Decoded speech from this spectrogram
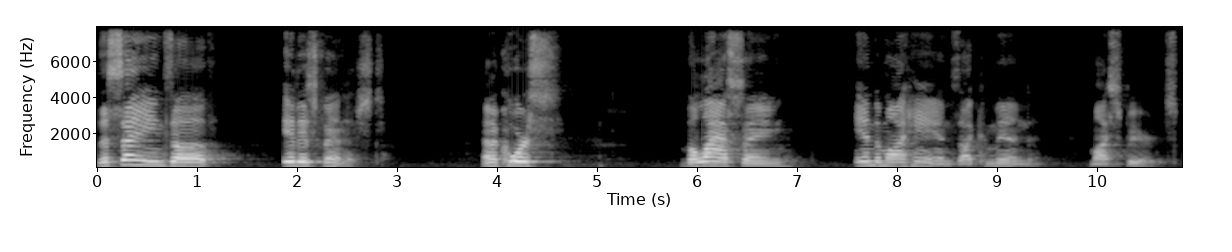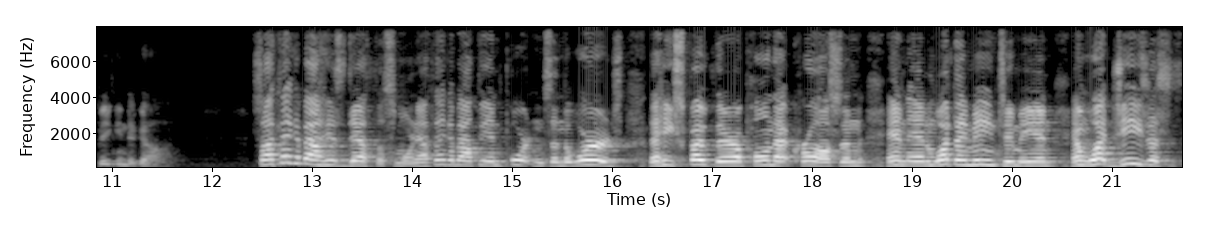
The sayings of it is finished. And of course, the last saying, into my hands I commend my spirit, speaking to God. So I think about his death this morning. I think about the importance and the words that he spoke there upon that cross and, and, and what they mean to me and, and what Jesus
